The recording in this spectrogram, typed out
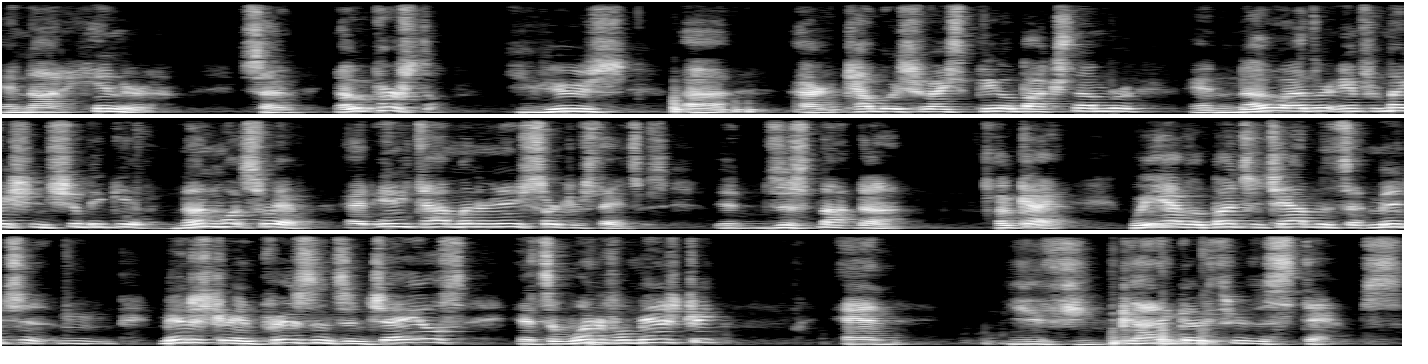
and not hinder them. So no personal. You use uh, our Cowboys Christ PO box number, and no other information should be given, none whatsoever, at any time under any circumstances. It's just not done. Okay, we have a bunch of chaplains that mention ministry in prisons and jails. It's a wonderful ministry, and you've, you've got to go through the steps.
